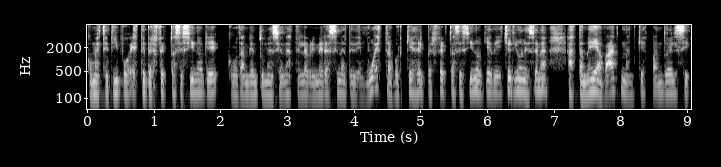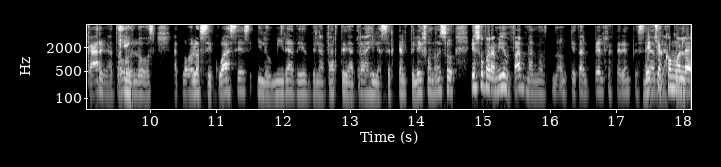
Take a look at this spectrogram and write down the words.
como este tipo, este perfecto asesino que, como también tú mencionaste en la primera escena, te demuestra por qué es el perfecto asesino, que de hecho tiene una escena hasta media Batman, que es cuando él se carga a todos, los, a todos los secuaces y lo mira desde la parte de atrás y le acerca el teléfono. Eso, eso para mí es Batman, aunque tal vez el referente sea. De hecho, es como la,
